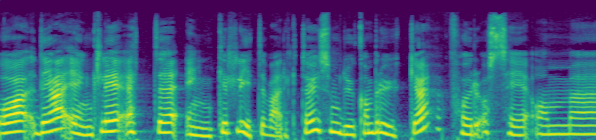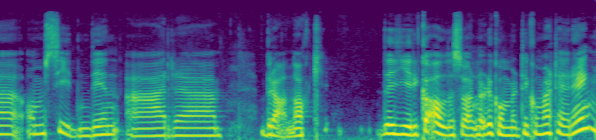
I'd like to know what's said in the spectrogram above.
Og det er egentlig et eh, enkelt lite verktøy som du kan bruke for å se om, eh, om siden din er eh, bra nok. Det gir ikke alle svar når det kommer til konvertering,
